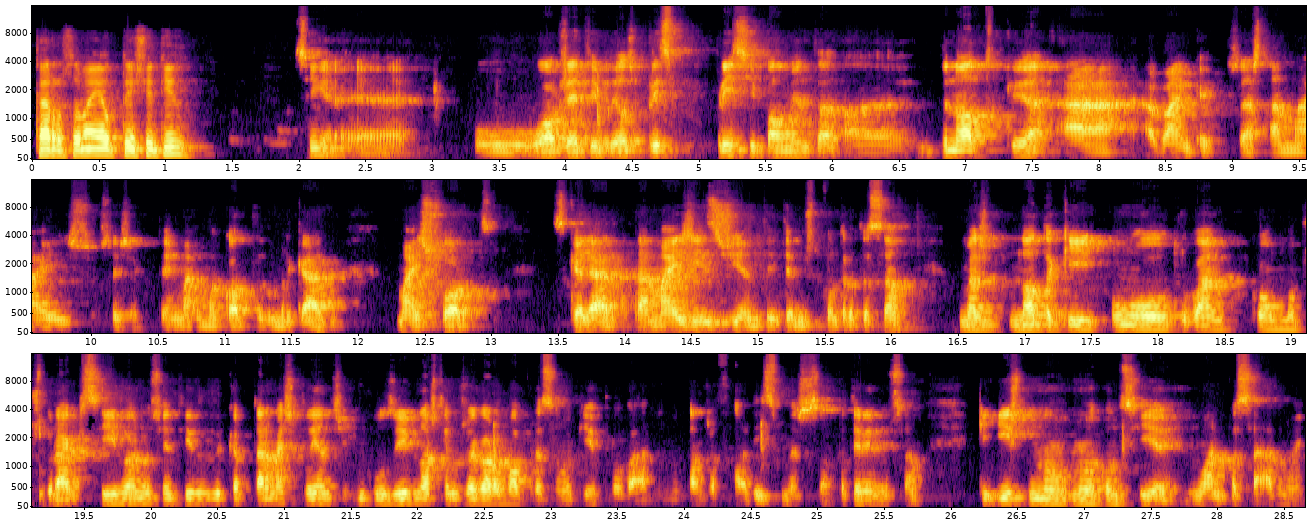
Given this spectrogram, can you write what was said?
Carlos, também é o que tem sentido? Sim, é, o, o objetivo deles, principalmente, a, denoto que a, a banca que já está mais, ou seja, que tem uma cota de mercado mais forte, se calhar está mais exigente em termos de contratação, mas noto aqui um ou outro banco com uma postura agressiva no sentido de captar mais clientes. Inclusive, nós temos agora uma operação aqui aprovada, não estamos a falar disso, mas só para terem noção, que isto não, não acontecia no ano passado, não é?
